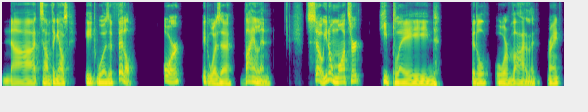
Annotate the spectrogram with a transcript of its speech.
not something else. It was a fiddle or it was a violin. So, you know, Mozart, he played fiddle or violin, right?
